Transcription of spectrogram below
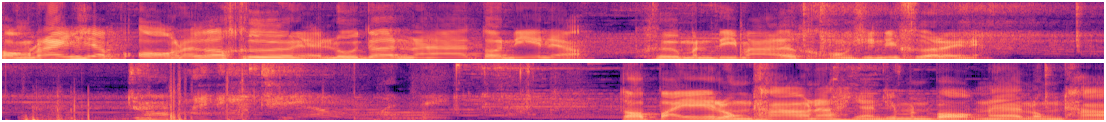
ของแรกที่จะออกนะก็คือเนี่ยรูเดิลนะฮะตัวนี้เนี่ยคือมันดีมากเออของชิ้นนี้คืออะไรเนี่ย ต่อไปรองเท้านะ อย่างที่มันบอกนะรองเท้า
